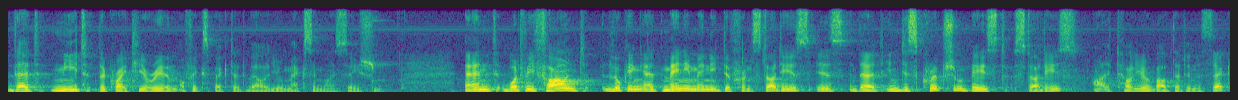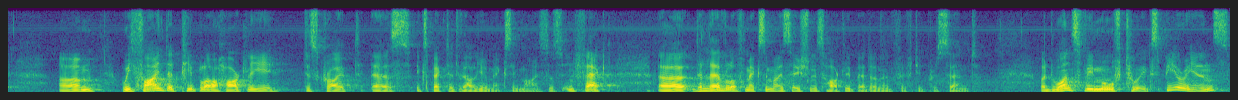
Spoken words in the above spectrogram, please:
that meet the criterion of expected value maximization. And what we found looking at many, many different studies is that in description-based studies, I'll tell you about that in a sec, um, we find that people are hardly described as expected value maximizers. In fact, uh, the level of maximization is hardly better than 50%. But once we move to experience,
